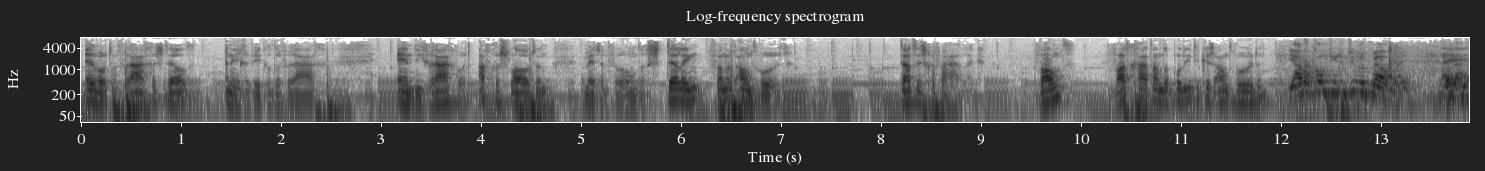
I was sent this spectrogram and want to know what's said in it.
Er wordt een vraag gesteld, een ingewikkelde vraag. En die vraag wordt afgesloten met een veronderstelling van het antwoord. Dat is gevaarlijk. Want wat gaat dan de politicus antwoorden? Ja, daar komt hij natuurlijk wel mee. Nee,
